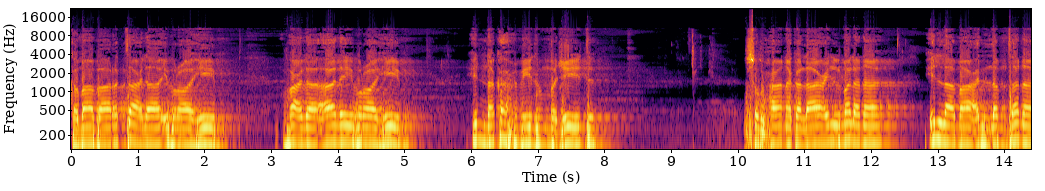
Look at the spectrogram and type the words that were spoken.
كما باركت على إبراهيم وعلى آل إبراهيم إنك حميد مجيد. سبحانك لا علم لنا إلا ما علمتنا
